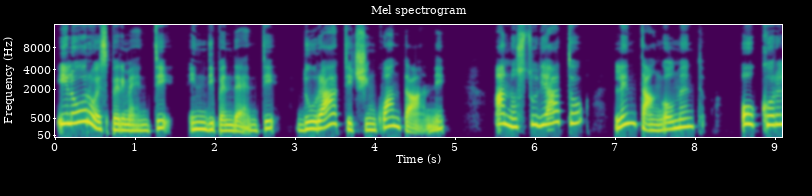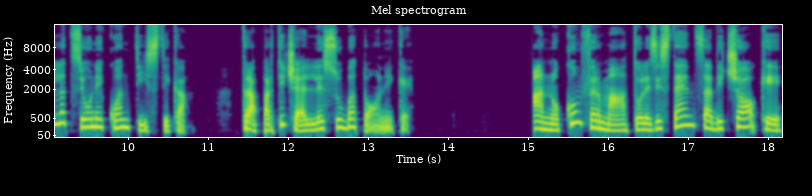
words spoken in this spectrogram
I loro esperimenti indipendenti, durati 50 anni, hanno studiato l'entanglement o correlazione quantistica tra particelle subatoniche. Hanno confermato l'esistenza di ciò che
